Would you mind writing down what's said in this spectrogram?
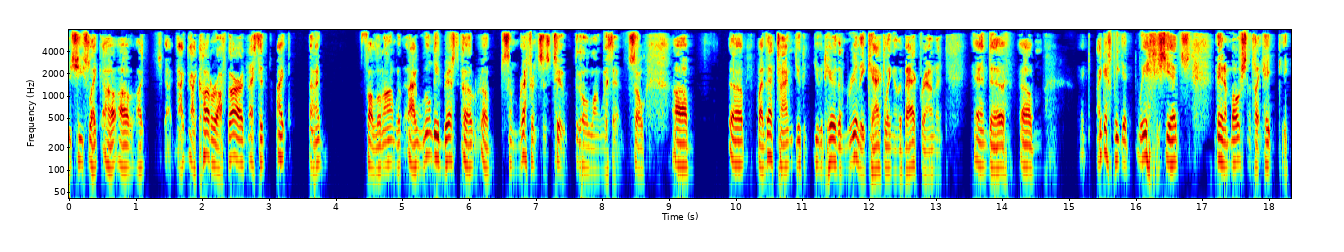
she's like, uh, uh, I, I, caught her off guard, and I said, I, and I followed on with, I will need rest, uh, uh, some references too to go along with it. So uh, by that time you could you could hear them really cackling in the background, and and uh, um, I guess we get we she had made a motion like hey, hey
